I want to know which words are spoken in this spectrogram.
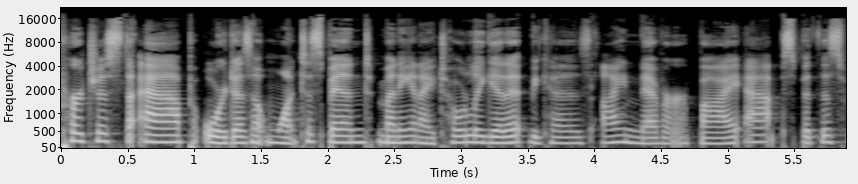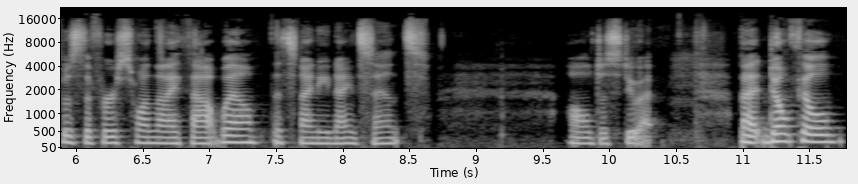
purchase the app or doesn't want to spend money, and I totally get it because I never buy apps, but this was the first one that I thought, well, it's 99 cents. I'll just do it. But don't feel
